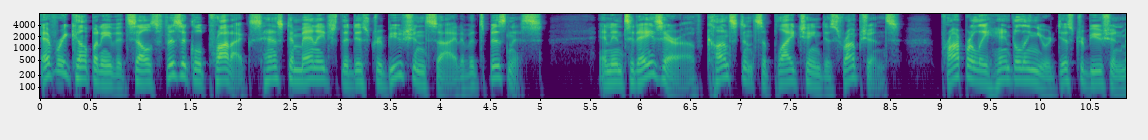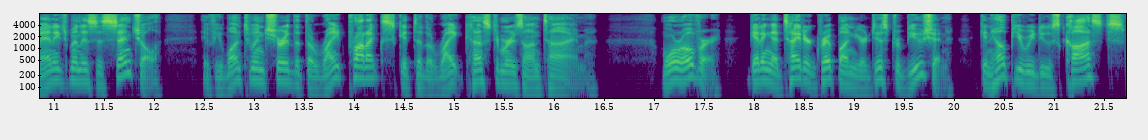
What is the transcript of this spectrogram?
Every company that sells physical products has to manage the distribution side of its business. And in today's era of constant supply chain disruptions, properly handling your distribution management is essential if you want to ensure that the right products get to the right customers on time. Moreover, getting a tighter grip on your distribution can help you reduce costs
